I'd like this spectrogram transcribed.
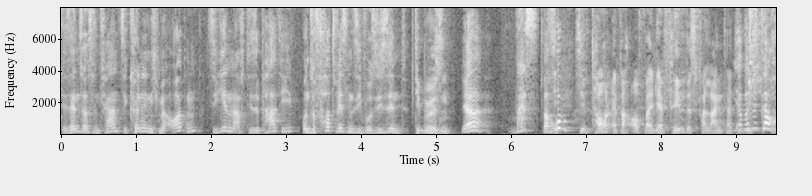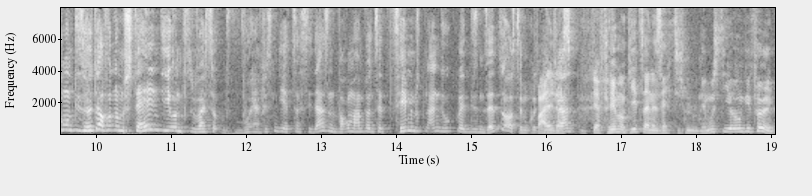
Der Sensor ist entfernt, sie können ihn nicht mehr orten, sie gehen dann auf diese Party und sofort wissen sie, wo sie sind. Die Bösen. Ja, was? Warum? Sie, sie tauchen einfach auf, weil der Film das verlangt hat. ja, aber sie tauchen um diese Hütte auf und umstellen die und du weißt so, woher wissen die jetzt, dass sie da sind? Warum haben wir uns jetzt 10 Minuten angeguckt, wenn diesen Sensor aus dem Rücken weil das, der Film geht seine 60 Minuten. Der muss die irgendwie füllen.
